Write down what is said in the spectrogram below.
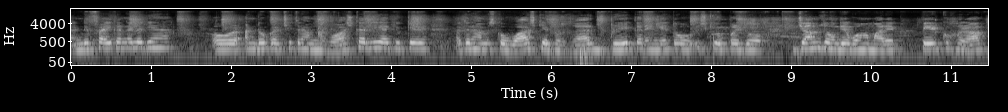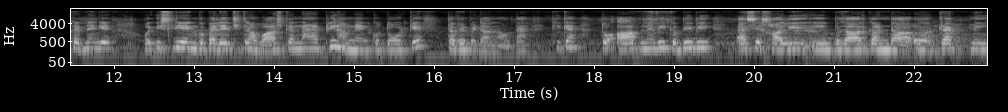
अंडे फ्राई करने लगे हैं और अंडों को अच्छी तरह हमने वॉश कर लिया क्योंकि अगर हम इसको वॉश के बगैर ब्रेक करेंगे तो इसके ऊपर जो जम्स होंगे वो हमारे पेट को ख़राब कर देंगे और इसलिए इनको पहले अच्छी तरह वॉश करना है, फिर हमने इनको तोड़ के तवे पे डालना होता है, ठीक है? तो आपने भी कभी भी ऐसे खाली बाज़ार का अंडा डायरेक्ट नहीं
